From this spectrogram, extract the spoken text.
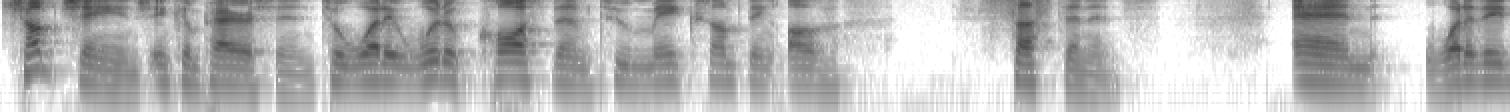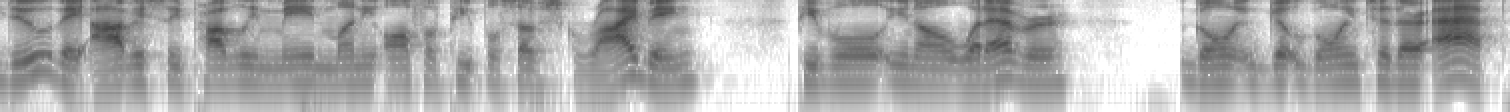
chump change in comparison to what it would have cost them to make something of sustenance. And what did they do? They obviously probably made money off of people subscribing, people, you know, whatever, going go, going to their app.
